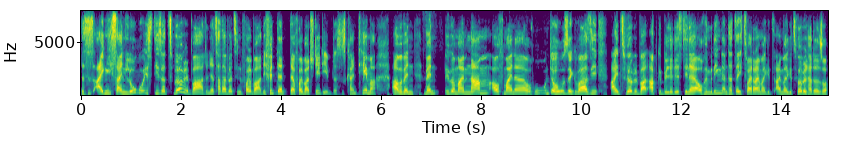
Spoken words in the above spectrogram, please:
Das ist eigentlich sein Logo, ist dieser Zwirbelbart. Und jetzt hat er plötzlich einen Vollbart. Ich finde, der, der, Vollbart steht ihm, das ist kein Thema. Aber wenn, wenn über meinem Namen auf meiner Unterhose quasi ein Zwirbelbart abgebildet ist, den er auch im Ring dann tatsächlich zwei, dreimal ge einmal gezwirbelt hat oder so,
